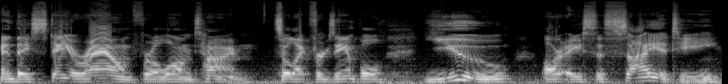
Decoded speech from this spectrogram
And they stay around for a long time. So like for example you are a society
